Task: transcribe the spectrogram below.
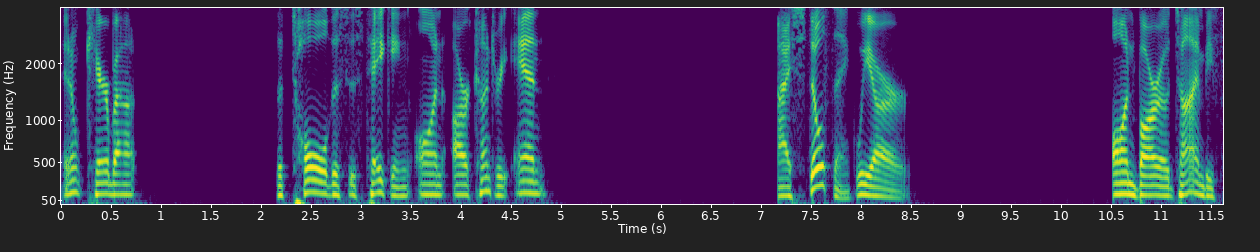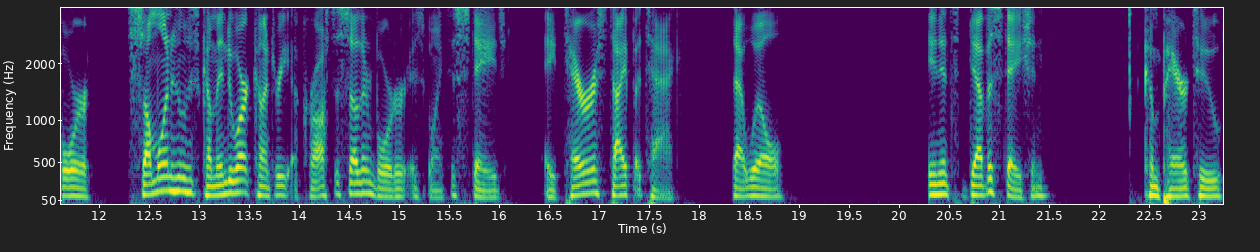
They don't care about the toll this is taking on our country. And I still think we are on borrowed time before someone who has come into our country across the southern border is going to stage a terrorist type attack that will, in its devastation, compare to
